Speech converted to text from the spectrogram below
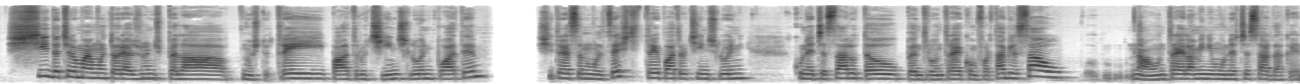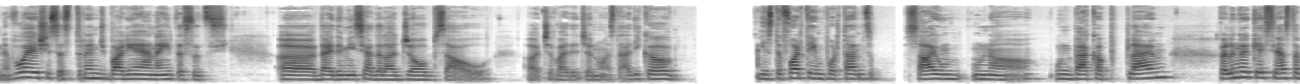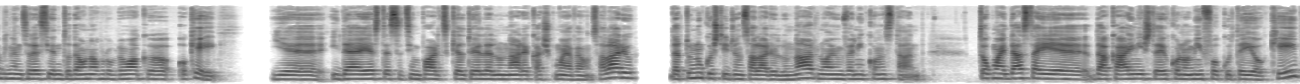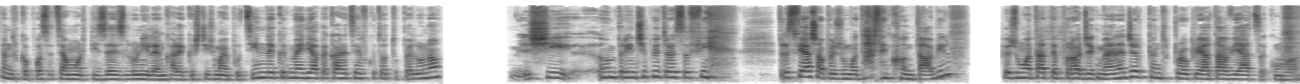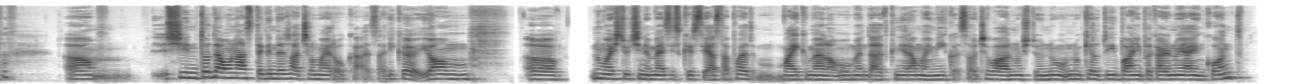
Și de cele mai multe ori ajungi pe la, nu știu, 3, 4, 5 luni poate și trebuie să înmulțești 3, 4, 5 luni cu necesarul tău pentru un trai confortabil sau na, un trai la minimum necesar dacă e nevoie și să strângi banii aia înainte să-ți uh, dai demisia de la job sau uh, ceva de genul ăsta. Adică este foarte important să, să ai un, un, uh, un backup plan. Pe lângă chestia asta, bineînțeles, e întotdeauna problema că, ok, e, ideea este să-ți împarți cheltuielile lunare ca și cum ai avea un salariu, dar tu nu câștigi un salariu lunar, nu ai un venit constant. Tocmai de asta e, dacă ai niște economii făcute, e ok, pentru că poți să-ți amortizezi lunile în care câștigi mai puțin decât media pe care ți-ai făcut-o tu pe lună. Și, în principiu, trebuie să fii, trebuie să fii așa pe jumătate contabil, pe jumătate project manager pentru propria ta viață, cumva. Um, și întotdeauna să te gândești la cel mai rău caz. Adică eu am... Uh, nu mai știu cine mi-a zis chestia asta, poate maica mea la un moment dat, când era mai mică sau ceva, nu știu, nu, nu cheltui banii pe care nu i-ai în cont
